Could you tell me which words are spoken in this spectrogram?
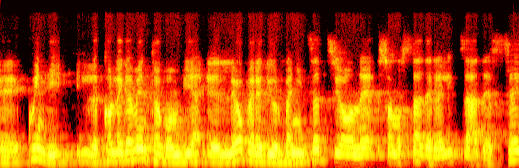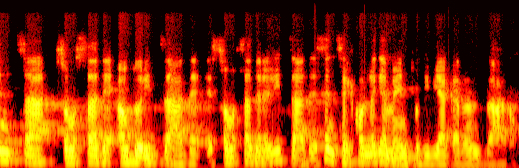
Eh, quindi il collegamento con via, eh, le opere di urbanizzazione sono state realizzate senza, sono state autorizzate e sono state realizzate senza il collegamento di via Catanzaro.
